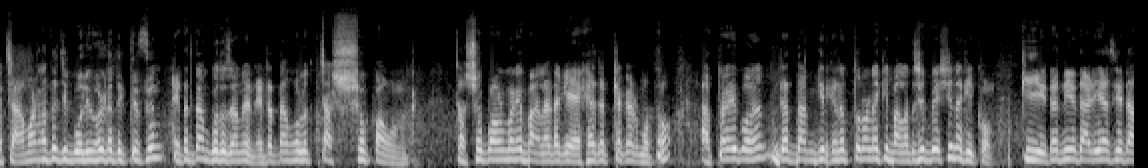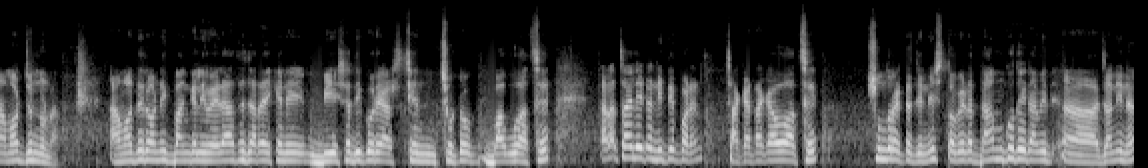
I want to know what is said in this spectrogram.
আচ্ছা আমার হাতে যে বলিবলটা দেখতেছেন, এটার দাম কত জানেন? এটার দাম হলো চারশো পাউন্ড চারশো পাউন্ড মানে বাংলা টাকা এক হাজার টাকার মতো। আপনারাই বলেন, এটার দাম কি এখানের তুলনায় কি বাংলাদেশে বেশি নাকি কম? কি এটা নিয়ে দাঁড়িয়ে আছে এটা আমার জন্য না। আমাদের অনেক বাঙালি ভাইরা আছে যারা এখানে বিয়ে শাদী করে আসছেন, ছোট বাবু আছে। তারা চাইলে এটা নিতে পারেন। চাকা টাকাও আছে সুন্দর একটা জিনিস। তবে এটার দাম কত এটা আমি জানি না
